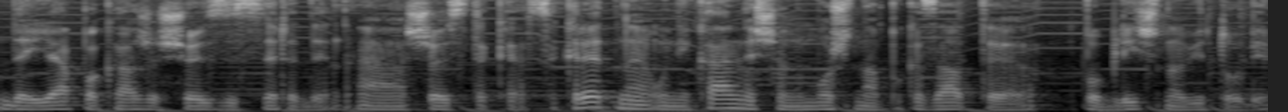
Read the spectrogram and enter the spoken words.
де я покажу щось зі середини. А, щось таке секретне, унікальне, що не можна показати публічно в Ютубі.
